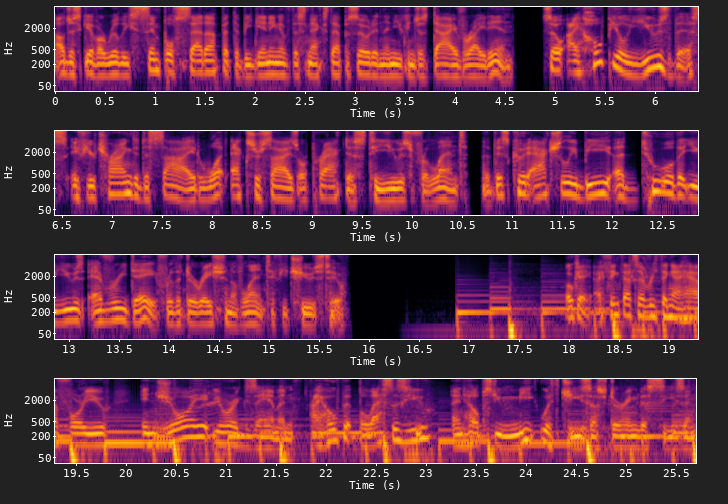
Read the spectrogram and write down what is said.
I'll just give a really simple setup at the beginning of this next episode, and then you can just dive right in. So I hope you'll use this if you're trying to decide what exercise or practice to use for Lent. This could actually be a tool that you use every day for the duration of Lent if you choose to. Okay, I think that's everything I have for you. Enjoy your examen. I hope it blesses you and helps you meet with Jesus during this season.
